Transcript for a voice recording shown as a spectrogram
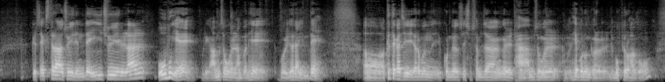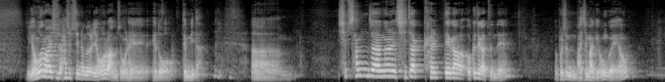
그래서 엑스트라 주일인데 이 주일날 오후에 우리가 암송을 한번 해볼 요량인데 어, 그때까지 여러분 고린도전서 13장을 다 암송을 한번 해보는 걸 목표로 하고 영어로 하실, 하실 수 있는 분들은 영어로 암송을 해, 해도 됩니다. 어, 13장을 시작할 때가 엊그제 같은데 벌써 마지막에 온 거예요.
